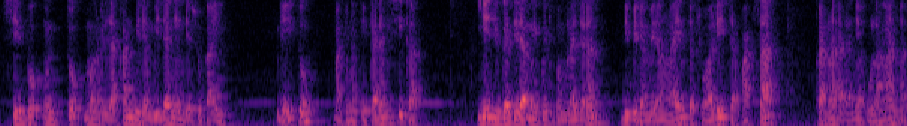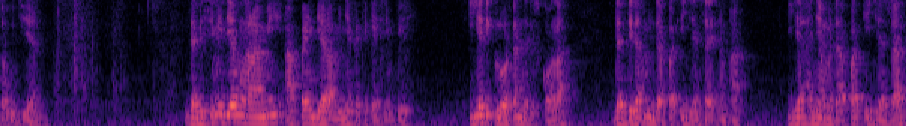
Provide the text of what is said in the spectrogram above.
sibuk untuk mengerjakan bidang-bidang yang dia sukai, yaitu matematika dan fisika. Ia juga tidak mengikuti pembelajaran di bidang-bidang lain kecuali terpaksa karena adanya ulangan atau ujian. Dan di sini dia mengalami apa yang dialaminya ketika SMP. Ia dikeluarkan dari sekolah dan tidak mendapat ijazah SMA. Ia hanya mendapat ijazah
